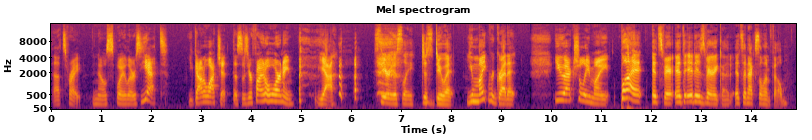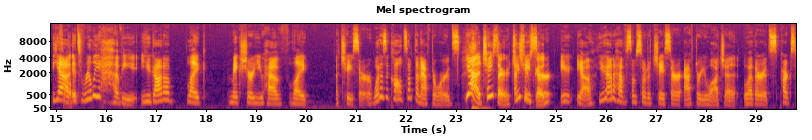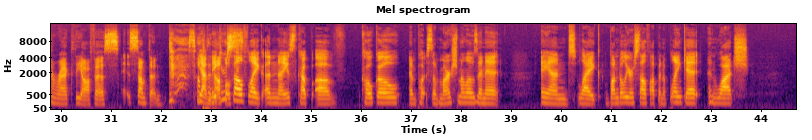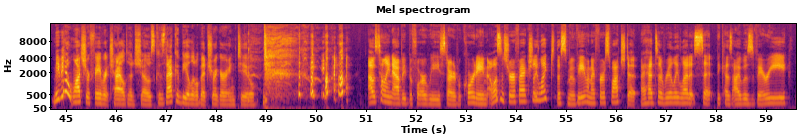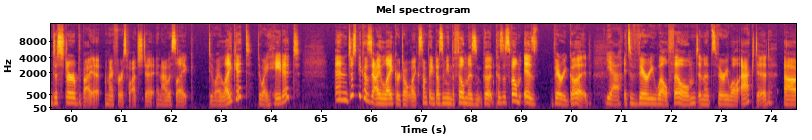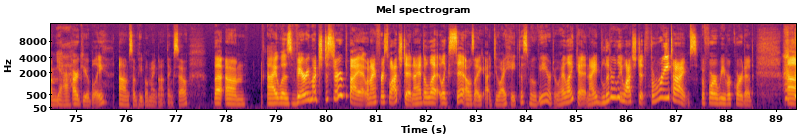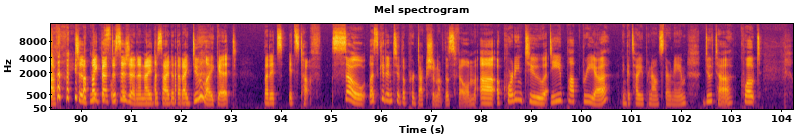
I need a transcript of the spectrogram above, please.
That's right. No spoilers yet. You gotta watch it. This is your final warning. Yeah. Seriously, just do it. You might regret it, you actually might. but it's very it, it is very good. It's an excellent film. Yeah, So- it's really heavy. You gotta, like, make sure you have, like, a chaser. What is it called? Something afterwards. Yeah, Chaser. A Chaser's chaser. You, yeah, you gotta have some sort of chaser after you watch it, whether it's Parks and Rec, The Office, something. good. Yeah, make else. yourself like a nice cup of cocoa and put some marshmallows in it and like bundle yourself up in a blanket and watch Maybe don't watch your favorite childhood shows because that could be a little bit triggering too. I was telling Abby before we started recording, I wasn't sure if I actually liked this movie when I first watched it. I had to really let it sit because I was very disturbed by it when I first watched it. And I was like, do I like it? Do I hate it? And just because I like or don't like something doesn't mean the film isn't good because this film is very good. yeah. It's very well filmed and it's very well acted. Um, Yeah. arguably, um, some people might not think so, but um, I was very much disturbed by it when I first watched it, and I had to let like sit. I was like, uh, "Do I hate this movie or do I like it?" And I literally watched it three times before we recorded uh, to make that decision, and I decided that I do like it, but it's it's tough. So let's get into the production of this film. Uh, according to Di Papria, I think it's how you pronounce their name, Dutta, quote,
